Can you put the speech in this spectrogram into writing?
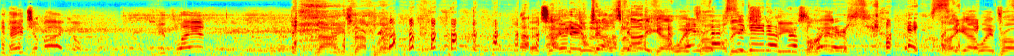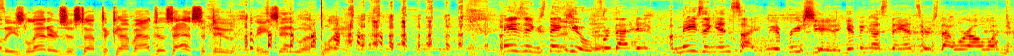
the. hey, JaMychal, you playing? no, he's not playing. That's how you Good do it. intel, I don't know why Scotty. you gotta wait for all these, Investigative these reporters, letters. guys. Oh, you gotta wait for all these letters and stuff to come out. Just ask the dude. And he said he wasn't playing. Hastings, thank you for that amazing insight. We appreciate it, giving us the answers that we're all wondering.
